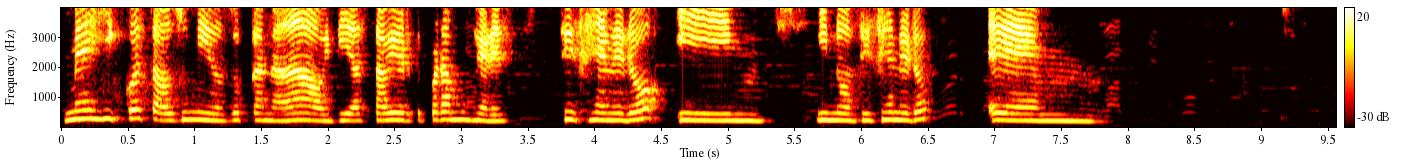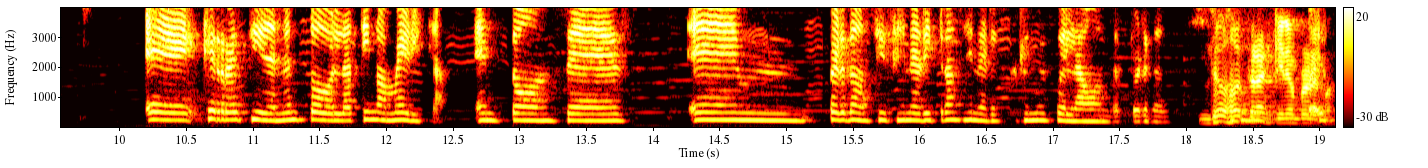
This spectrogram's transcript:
México, Estados Unidos o Canadá hoy día está abierto para mujeres cisgénero y, no cisgénero em, eh, que residen en toda Latinoamérica. Entonces, em, perdón, cisgénero y transgénero, es que se me fue la onda, perdón. No, tranquilo, problema.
